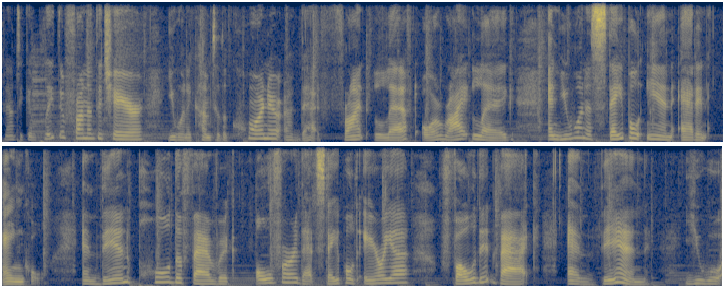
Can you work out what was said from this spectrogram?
Now to complete the front of the chair, you want to come to the corner of that front left or right leg and you want to staple in at an angle and then pull the fabric over that stapled area, fold it back, and then you will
